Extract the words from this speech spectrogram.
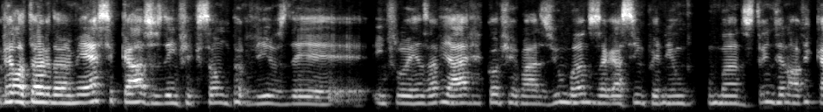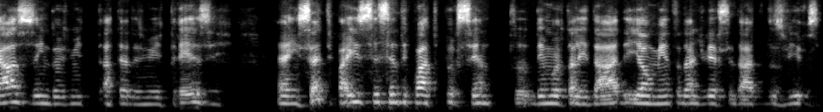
O relatório da OMS, casos de infecção por vírus de influenza aviária confirmados em humanos, H5N1 humanos, 39 casos em 2000, até 2013, é, em sete países, 64% de mortalidade e aumento da diversidade dos vírus,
